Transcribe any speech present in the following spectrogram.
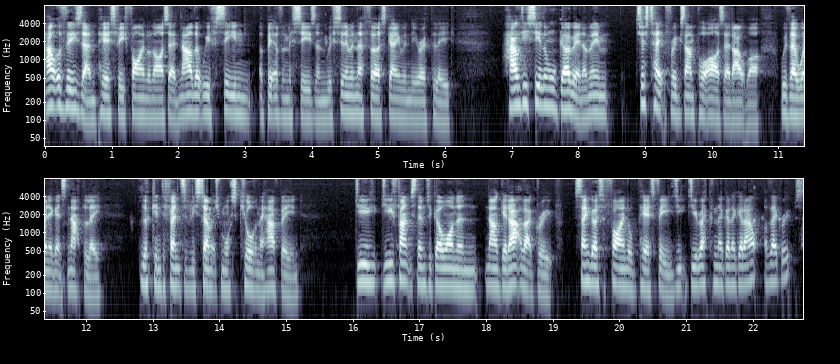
Out of these, then PSV Feyenoord and AZ. Now that we've seen a bit of them this season, we've seen them in their first game in the Europa League. How do you see them all going? I mean, just take for example AZ Alkmaar with their win against Napoli looking defensively so much more secure than they have been. Do you do you fancy them to go on and now get out of that group? Same goes for Feyenoord PSV. Do you, do you reckon they're going to get out of their groups?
